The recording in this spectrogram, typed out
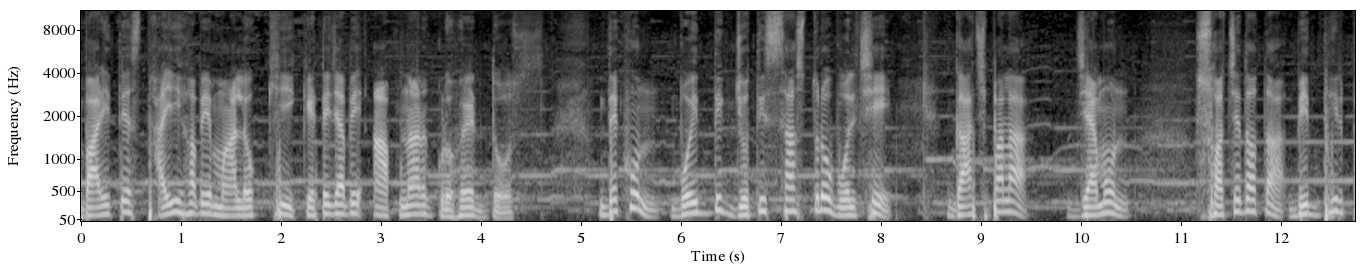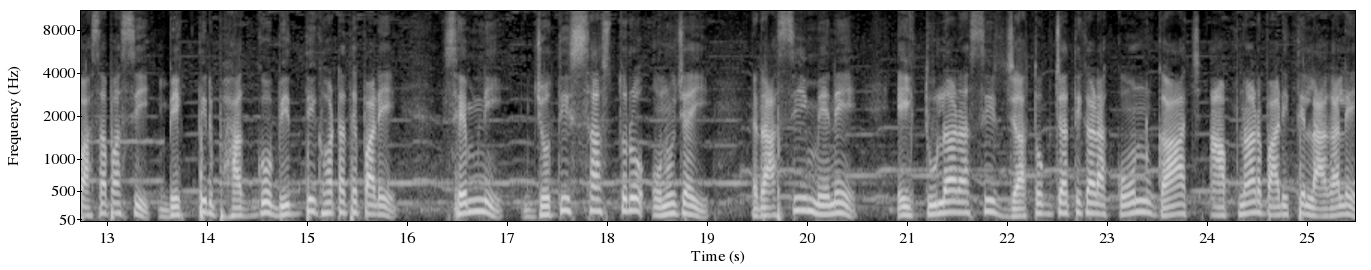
বাড়িতে স্থায়ী হবে মা লক্ষ্মী, কেটে যাবে আপনার গ্রহের দোষ। দেখুন, বৈদিক জ্যোতিষশাস্ত্র বলছে, গাছপালা যেমন সচেতনতা বৃদ্ধির পাশাপাশি ব্যক্তির ভাগ্য বৃদ্ধি ঘটাতে পারে, সেমনি জ্যোতিষশাস্ত্র অনুযায়ী রাশি মেনে এই তুলা রাশির জাতক জাতিকারা কোন গাছ আপনার বাড়িতে লাগালে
